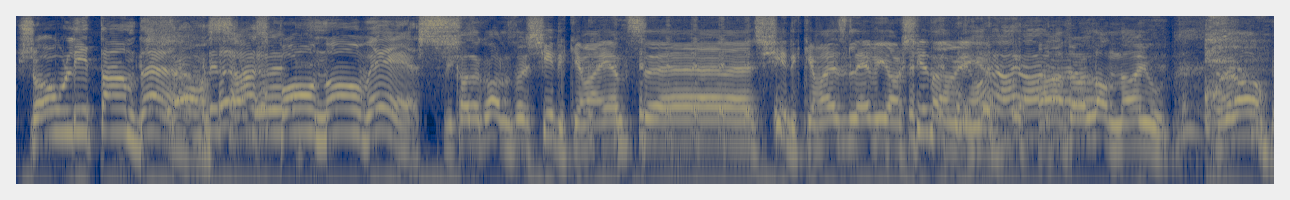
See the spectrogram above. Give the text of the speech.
Show litt andre. Show litt ande. Sarpsborg Norwes! Vi kan jo kalle den for Kirkeveiens uh, Kirkeveiens Lev Yashin. Da, Ja, ja, ja, ja. Fra landet av jorden.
